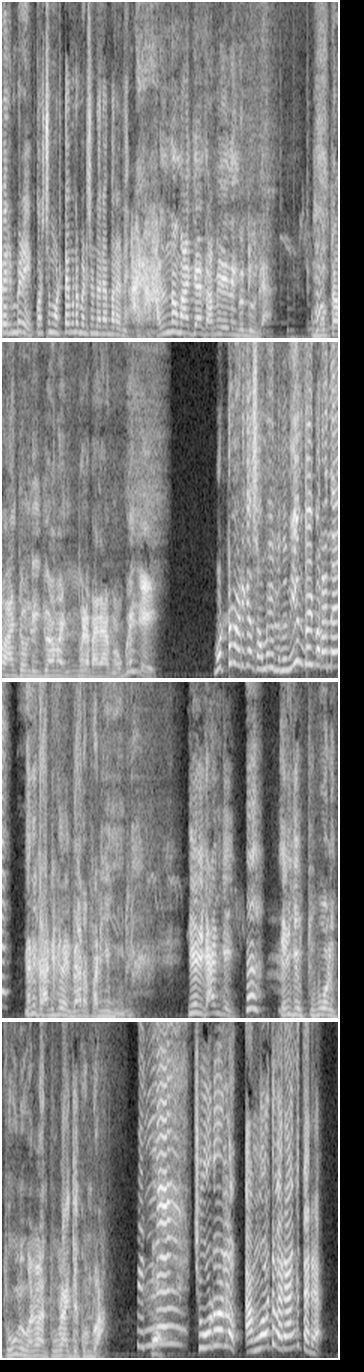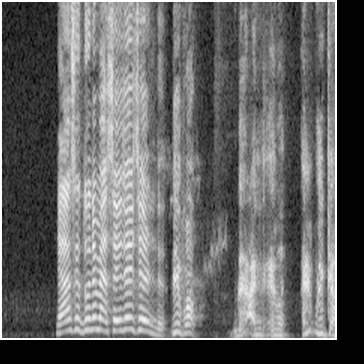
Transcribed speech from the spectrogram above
വരുമ്പോഴേ കുറച്ച് മുട്ടയും കൂടെ മേടിച്ചോണ്ട് വരാൻ പറയണേ. അതൊന്നും മാറ്റാൻ സമയമൊന്നും കിട്ടൂല. മുട്ട വാങ്ങിച്ചോണ്ട് അവൻ ഇവിടെ വരാൻ നോക്കല്ലേ മുട്ട മേടിക്കാൻ സമയമില്ലെന്ന്? നീ എന്തോ പറയുന്നേ? നിനക്ക് അടുക്കളയിൽ വേറെ പണിയൊന്നുമില്ല ഈ ഒരു കാര്യം ചെയ്യ്. എനിക്ക് ചൂട് ചൂട് വെള്ളം ചൂടാക്കി കൊണ്ടുപോവാ പിന്നെ ചൂടുവെള്ളം അങ്ങോട്ട് വരാൻ തരാം. ഞാൻ സിദ്ധുവിന് മെസ്സേജ് അയച്ചിട്ടുണ്ട്. നീ പോ. വിളിച്ചാ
